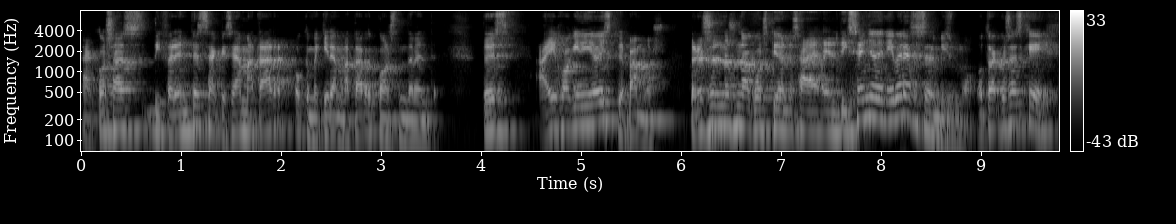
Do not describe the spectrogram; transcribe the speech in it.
a- cosas diferentes a que sea matar o que me quieran matar constantemente. Entonces, ahí Joaquín y yo discrepamos. Pero eso no es una cuestión, o sea, el diseño de niveles es el mismo. Otra cosa es que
